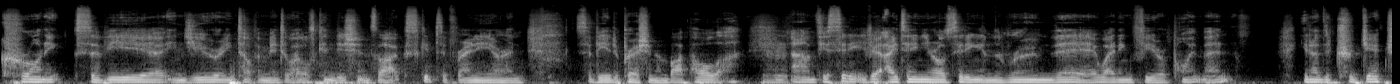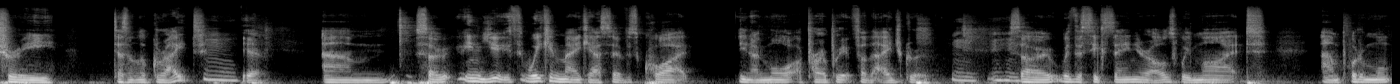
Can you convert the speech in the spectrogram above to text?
chronic, severe, enduring type of mental health conditions like schizophrenia and severe depression and bipolar. Um, if you're sitting, if you're 18 year old sitting in the room there waiting for your appointment, you know, the trajectory doesn't look great. Yeah. Um, so in youth, we can make our service quite, you know, more appropriate for the age group. So with the 16 year olds, we might um, put a mo-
